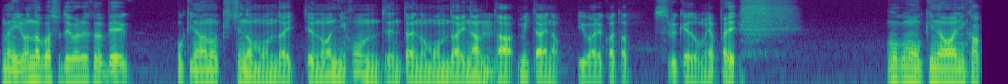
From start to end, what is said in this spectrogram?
ね、いろんな場所で言われるけど米沖縄の基地の問題っていうのは日本全体の問題なんだ、みたいな言われ方するけどもやっぱり僕も沖縄に関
